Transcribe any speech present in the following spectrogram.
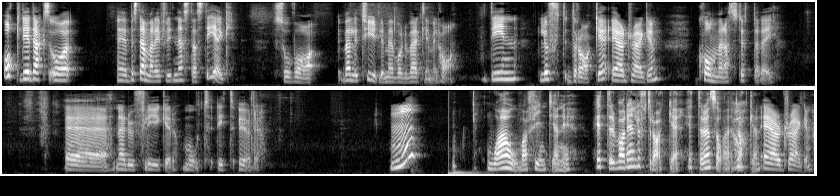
Och det är dags att eh, bestämma dig för ditt nästa steg. Så var väldigt tydlig med vad du verkligen vill ha. Din luftdrake, Air Dragon, kommer att stötta dig eh, när du flyger mot ditt öde. Mm? Wow, vad fint Jenny! Hette, var det en luftdrake? Hette den så, draken? Ja, Air Dragon.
